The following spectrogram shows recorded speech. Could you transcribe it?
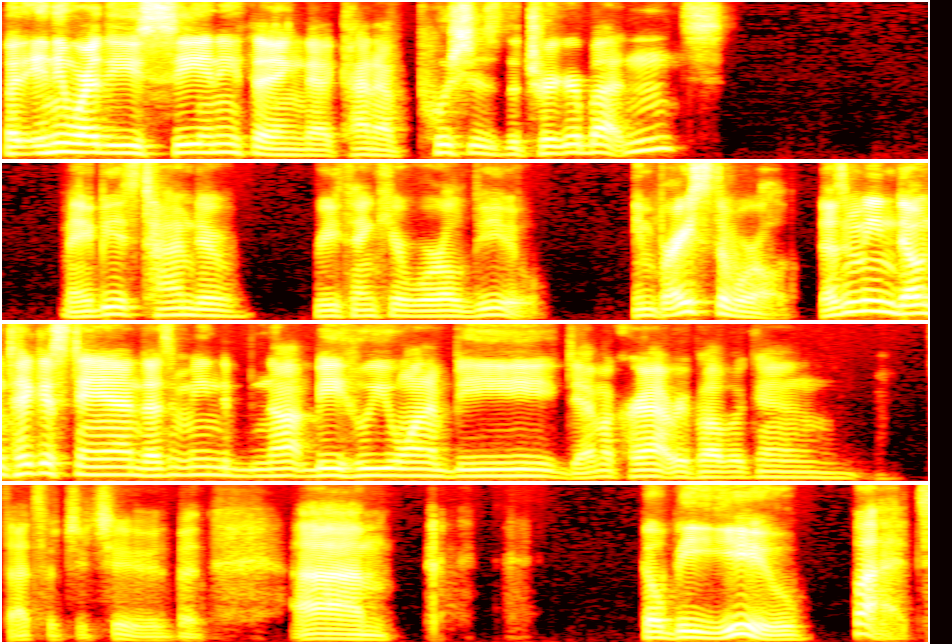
but anywhere that you see anything that kind of pushes the trigger buttons, maybe it's time to rethink your worldview. Embrace the world. Doesn't mean don't take a stand. Doesn't mean to not be who you want to be, Democrat, Republican. That's what you choose. But um, go be you. But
